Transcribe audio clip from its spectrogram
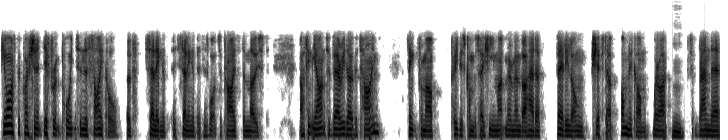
if you ask the question at different points in the cycle of selling a, selling a business, what surprised the most? I think the answer varies over time. I think from our previous conversation, you might remember I had a fairly long shift at Omnicom where I mm. ran their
